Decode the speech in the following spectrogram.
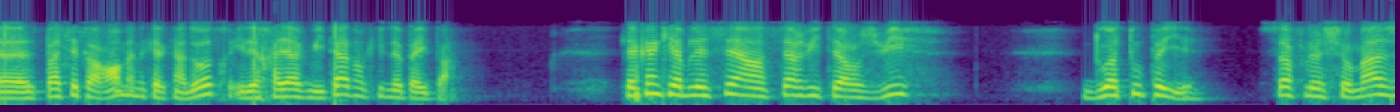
euh, pas ses parents, même quelqu'un d'autre, il est chayav mita, donc il ne paye pas. Quelqu'un qui a blessé un serviteur juif doit tout payer, sauf le chômage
